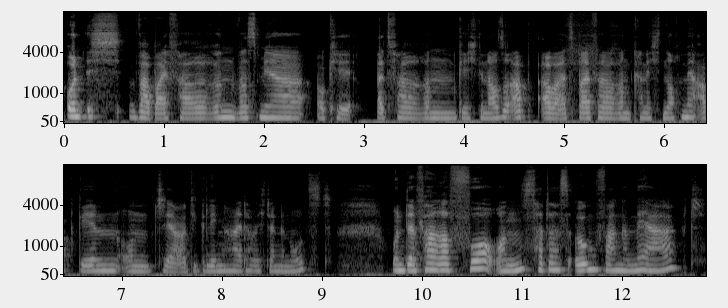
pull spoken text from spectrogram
Und ich war Beifahrerin, was mir, okay, als Fahrerin gehe ich genauso ab, aber als Beifahrerin kann ich noch mehr abgehen und ja, die Gelegenheit habe ich dann genutzt. Und der Fahrer vor uns hat das irgendwann gemerkt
